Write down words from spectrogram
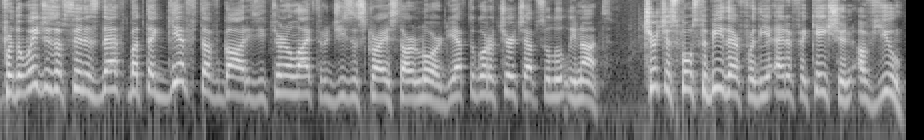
For the wages of sin is death, but the gift of God is eternal life through Jesus Christ our Lord. Do you have to go to church? Absolutely not. Church is supposed to be there for the edification of you.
